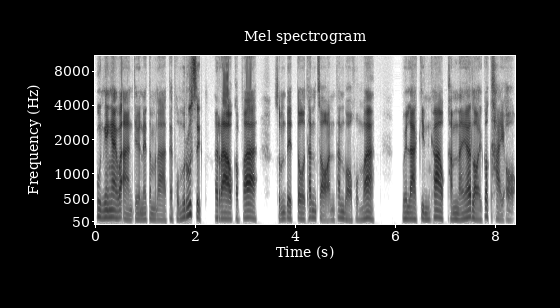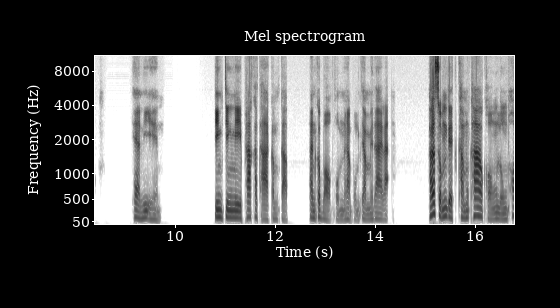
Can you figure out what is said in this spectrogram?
พูดง่าย ๆ ว่าอ่านเจอในตำรา แต่ผมรู้สึกราวกับว่าสมเด็จโตท่านสอน ท่านบอกผมว่า เวลากินข้าวคำไหนอร่อยก็ขายออก แค่นี้เอง จริง ๆ มีพระคาถากำกับ ท่านก็บอกผมนะครับ ผมจำไม่ได้ละ พระสมเด็จคำข้าวของหลวงพ่อ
